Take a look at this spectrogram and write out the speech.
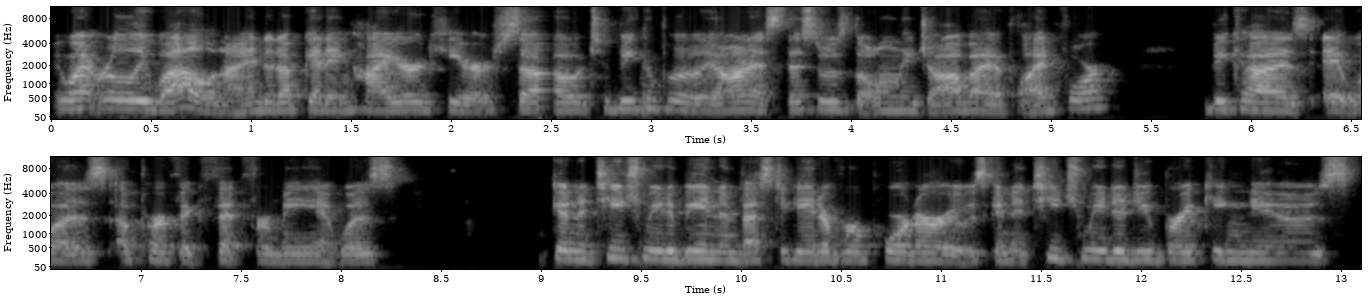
it went really well. And I ended up getting hired here. So, to be completely honest, this was the only job I applied for because it was a perfect fit for me. It was going to teach me to be an investigative reporter, it was going to teach me to do breaking news.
